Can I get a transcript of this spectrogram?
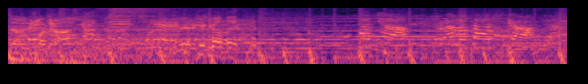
to už pokáž. Jaké kazety? Tania, Natáša.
